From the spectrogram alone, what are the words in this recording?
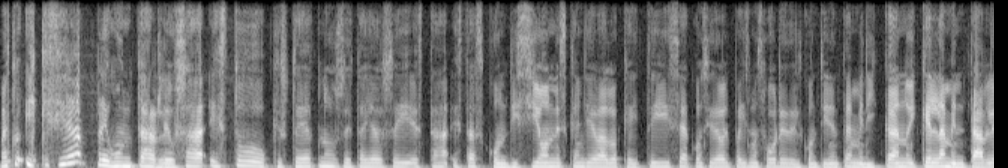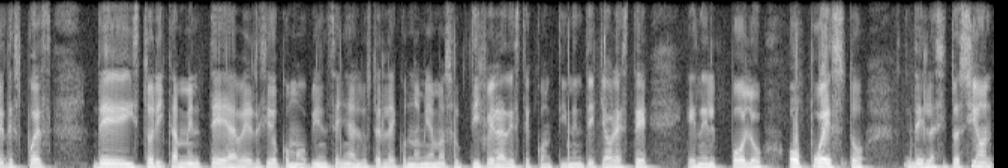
Maestro, y quisiera preguntarle, o sea, esto que usted nos detalla, o esta, estas condiciones que han llevado a que Haití sea considerado el país más pobre del continente americano y qué lamentable después de históricamente haber sido, como bien señaló usted, la economía más fructífera de este continente y que ahora esté en el polo opuesto de la situación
